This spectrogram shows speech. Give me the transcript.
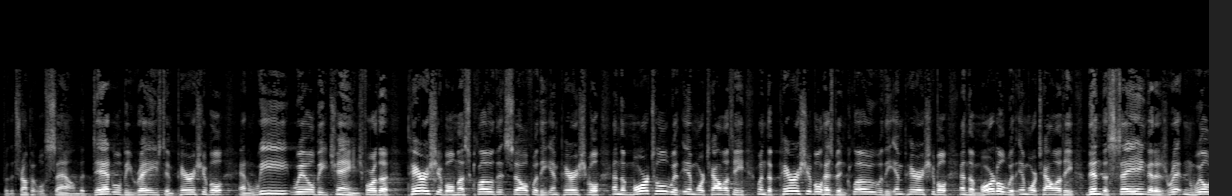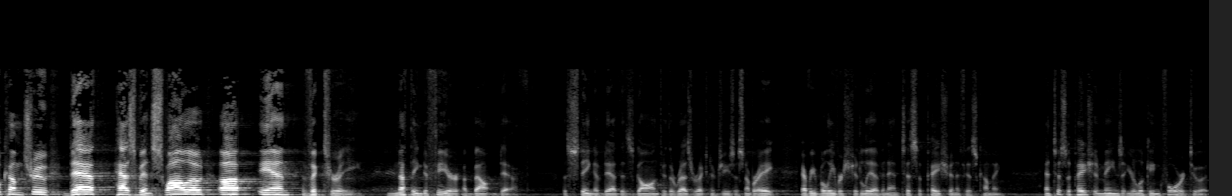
for the trumpet will sound, the dead will be raised imperishable, and we will be changed. For the perishable must clothe itself with the imperishable, and the mortal with immortality. When the perishable has been clothed with the imperishable, and the mortal with immortality, then the saying that is written will come true Death has been swallowed up in victory. Nothing to fear about death. The sting of death is gone through the resurrection of Jesus. Number eight, every believer should live in anticipation of his coming. Anticipation means that you're looking forward to it,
